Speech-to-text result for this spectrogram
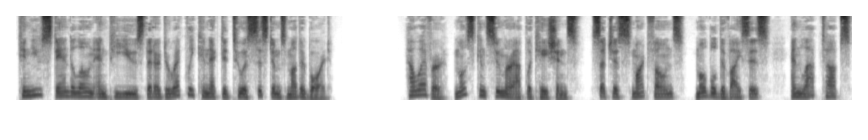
can use standalone NPUs that are directly connected to a system's motherboard. However, most consumer applications, such as smartphones, mobile devices, and laptops,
